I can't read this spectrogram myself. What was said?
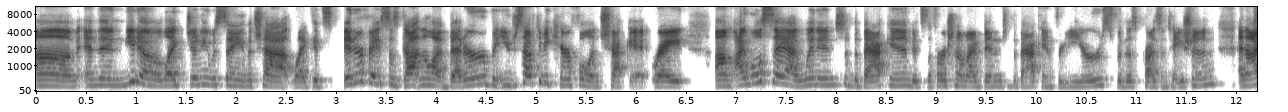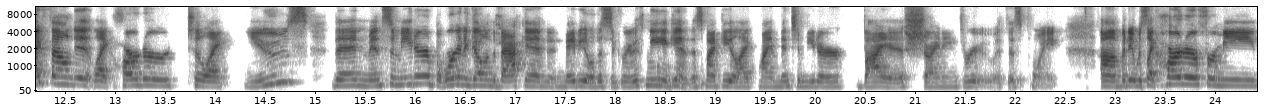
Um, and then, you know, like Jenny was saying in the chat, like its interface has gotten a lot better, but you just have to be careful and check it, right? Um, I will say I went into the back end. It's the first time I've been into the back end for years for this presentation. And I found it like harder to like use than Mentimeter, but we're going to go in the back end and maybe you'll disagree with me. Again, this might be like my Mentimeter bias shining through at this point. Um, but it was like harder for me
